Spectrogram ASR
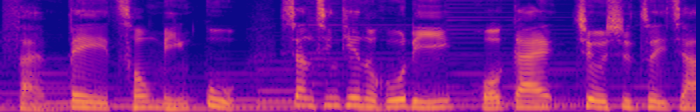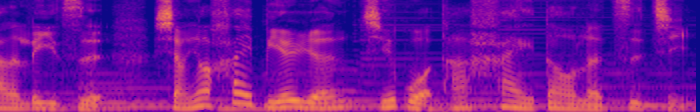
反被聪明误，像今天的狐狸，活该就是最佳的例子。想要害别人，结果他害到了自己。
